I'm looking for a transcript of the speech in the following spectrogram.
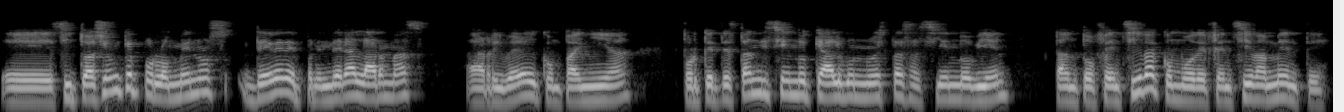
Eh, situación que por lo menos debe de prender alarmas a Rivera y compañía porque te están diciendo que algo no estás haciendo bien, tanto ofensiva como defensivamente.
